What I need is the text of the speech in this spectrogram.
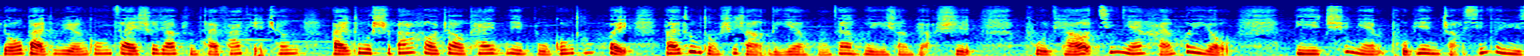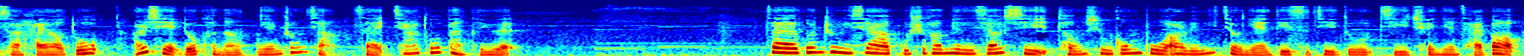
有百度员工在社交平台发帖称，百度十八号召开内部沟通会，百度董事长李彦宏在会议上表示，普条今年还会有比去年普遍涨薪的预算还要多，而且有可能年终奖再加多半个月。再关注一下股市方面的消息，腾讯公布二零一九年第四季度及全年财报。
